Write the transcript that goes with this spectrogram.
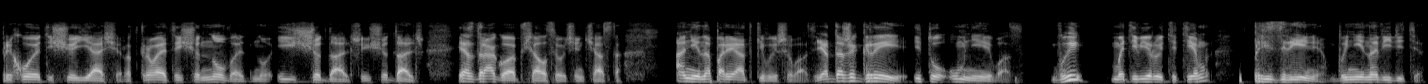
приходит еще ящер, открывается еще новое дно, и еще дальше, еще дальше. Я с Драго общался очень часто. Они на порядке выше вас. Я даже Грей, и то умнее вас. Вы мотивируете тем презрением, вы ненавидите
